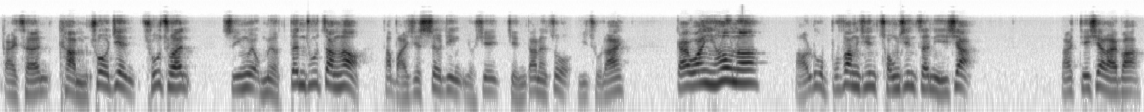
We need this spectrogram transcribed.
改成 Ctrl 键储存，是因为我们有登出账号，它把一些设定有些简单的做移除来。改完以后呢，啊，如果不放心，重新整理一下，来接下来吧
